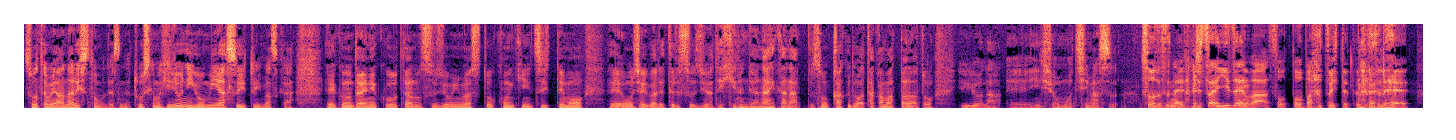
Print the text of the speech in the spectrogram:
そのため、アナリストもですね、投資家も非常に読みやすいと言いますか、えー、この第2クォーターの数字を見ますと、今期についても、えー、御社言われている数字はできるんではないかなって、その角度は高まったなというような、えー、印象を持ちます。そうですね。実は以前は相当ばらついててですね、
